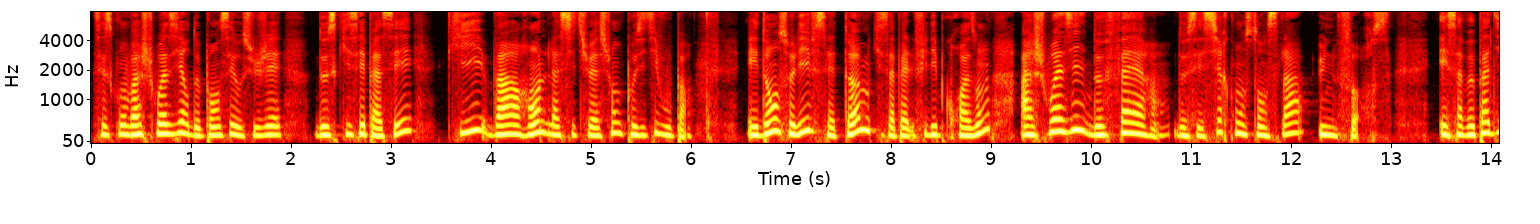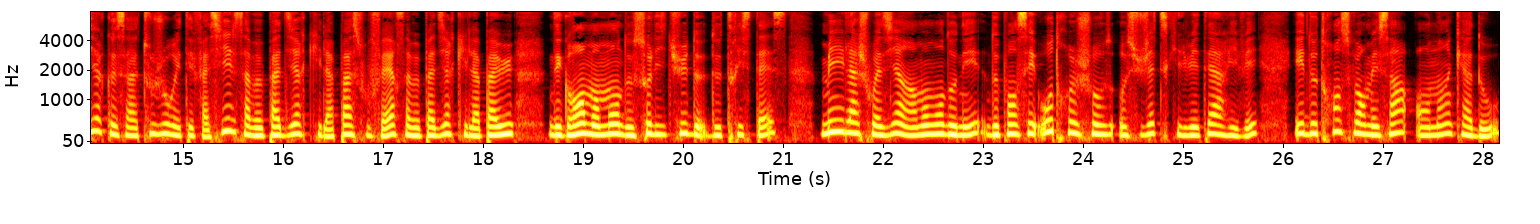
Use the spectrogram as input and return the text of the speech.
C'est ce qu'on va choisir de penser au sujet de ce qui s'est passé qui va rendre la situation positive ou pas. Et dans ce livre, cet homme, qui s'appelle Philippe Croison, a choisi de faire de ces circonstances-là une force. Et ça ne veut pas dire que ça a toujours été facile, ça ne veut pas dire qu'il n'a pas souffert, ça ne veut pas dire qu'il n'a pas eu des grands moments de solitude, de tristesse, mais il a choisi à un moment donné de penser autre chose au sujet de ce qui lui était arrivé et de transformer ça en un cadeau.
